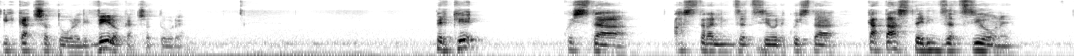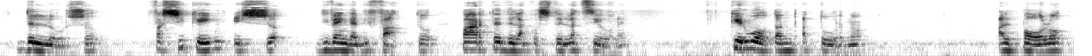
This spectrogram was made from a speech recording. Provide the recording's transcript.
il cacciatore, il vero cacciatore. Perché questa astralizzazione, questa catasterizzazione dell'orso fa sì che esso divenga di fatto parte della costellazione che ruota attorno al polo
